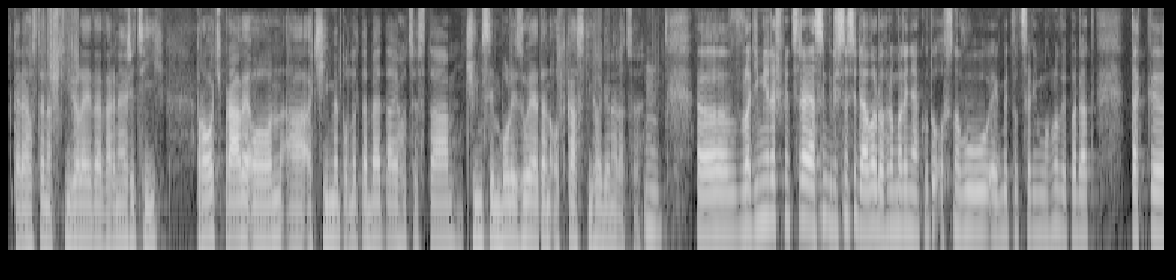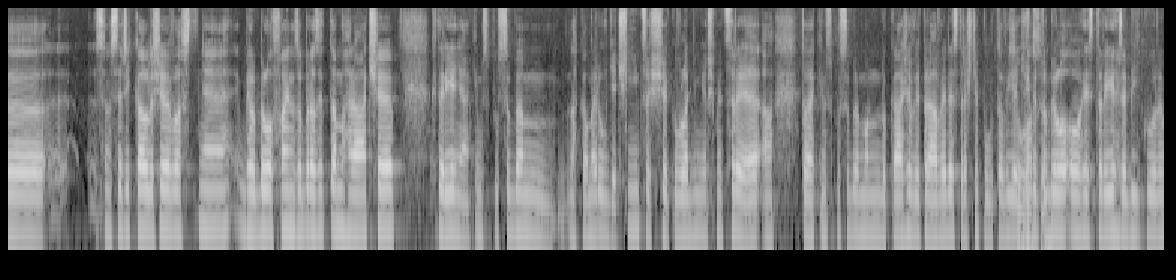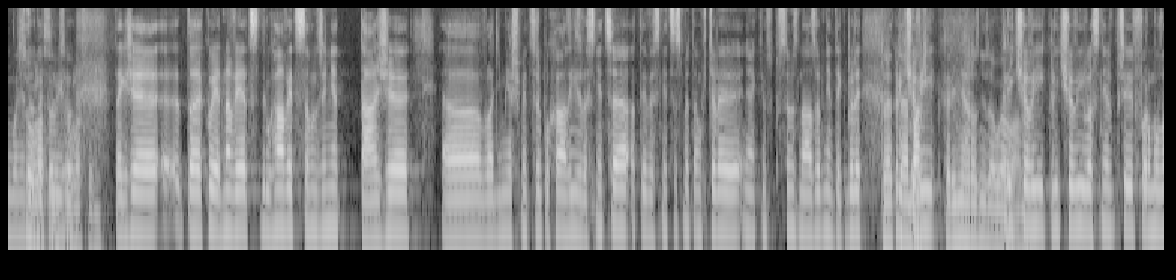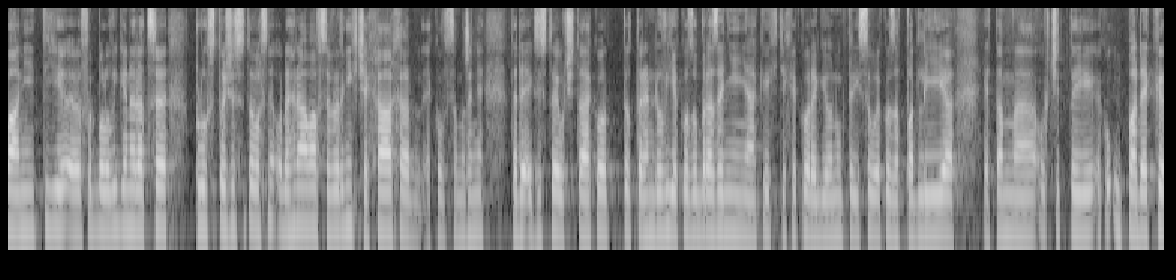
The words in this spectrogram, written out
kterého jste navštívili ve Vernéřicích. Proč právě on a, čím je podle tebe ta jeho cesta, čím symbolizuje ten odkaz téhle generace? Hmm. Uh, Vladimíra Šmicera, já jsem, když jsem si dával dohromady nějakou tu osnovu, jak by to celé mohlo vypadat, tak uh, jsem si říkal, že vlastně byl, bylo fajn zobrazit tam hráče, který je nějakým způsobem na kameru vděčný, což jako Vladimír Šmicer je a to, jakým způsobem on dokáže vyprávět, je strašně poutavý, ať by to bylo o historii hřebíku nebo něco souhlasím, takového. Souhlasím. Takže eh, to je jako jedna věc. Druhá věc samozřejmě ta, že Vladimír Šmicer pochází z vesnice a ty vesnice jsme tam chtěli nějakým způsobem znázornit, jak byly to je klíčový, téma, který mě hrozně zaujal. Klíčový, klíčový vlastně při formování té eh, fotbalové generace plus to, že se to vlastně odehrává v severních Čechách a jako samozřejmě tady existuje určitá jako to trendové jako zobrazení nějakých těch jako regionů, které jsou jako zapadlí a je tam eh, určitý jako úpadek eh,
